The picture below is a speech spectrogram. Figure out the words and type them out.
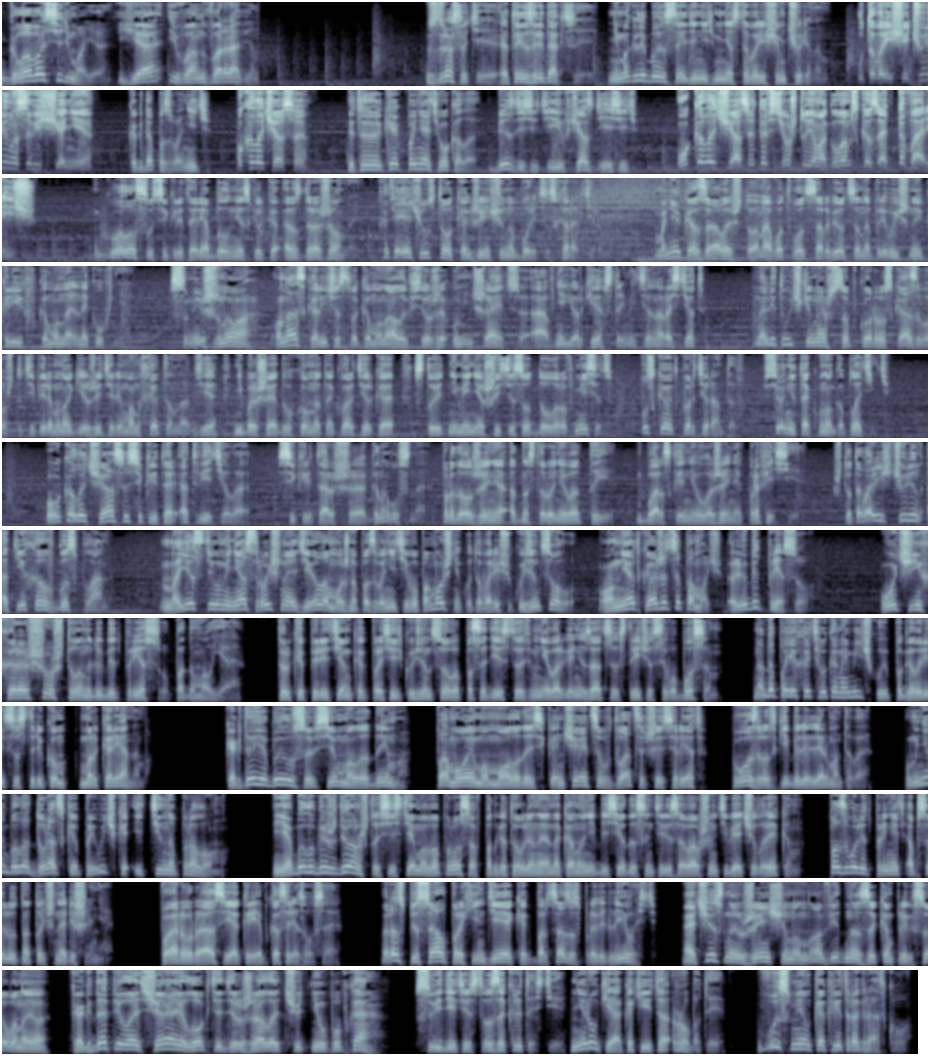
Глава седьмая. Я Иван Варавин. Здравствуйте, это из редакции. Не могли бы соединить меня с товарищем Чуриным? У товарища Чурина совещание. Когда позвонить? Около часа. Это как понять около? Без десяти, в час десять. Около часа это все, что я могу вам сказать, товарищ. Голос у секретаря был несколько раздраженный, хотя я чувствовал, как женщина борется с характером. Мне казалось, что она вот-вот сорвется на привычный крик в коммунальной кухне. Смешно. У нас количество коммуналок все же уменьшается, а в Нью-Йорке стремительно растет. На летучке наш СОПКОР рассказывал, что теперь многие жители Манхэттена, где небольшая двухкомнатная квартирка стоит не менее 600 долларов в месяц, пускают квартирантов. Все не так много платить. Около часа секретарь ответила. Секретарша гнусна. Продолжение одностороннего «ты», барское неуважение к профессии. Что товарищ Чурин отъехал в Госплан – но если у меня срочное дело, можно позвонить его помощнику, товарищу Кузенцову. Он не откажется помочь, любит прессу». «Очень хорошо, что он любит прессу», — подумал я. Только перед тем, как просить Кузенцова посодействовать мне в организации встречи с его боссом, надо поехать в экономичку и поговорить со стариком Маркаряном. Когда я был совсем молодым, по-моему, молодость кончается в 26 лет, возраст гибели Лермонтова, у меня была дурацкая привычка идти на пролом. Я был убежден, что система вопросов, подготовленная накануне беседы с интересовавшим тебя человеком, позволит принять абсолютно точное решение. Пару раз я крепко срезался. Расписал Прохиндея как борца за справедливость, а честную женщину, но, видно, закомплексованную, когда пила чай, локти держала чуть не у пупка. Свидетельство закрытости, не руки, а какие-то роботы. Высмеял как ретроградку.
